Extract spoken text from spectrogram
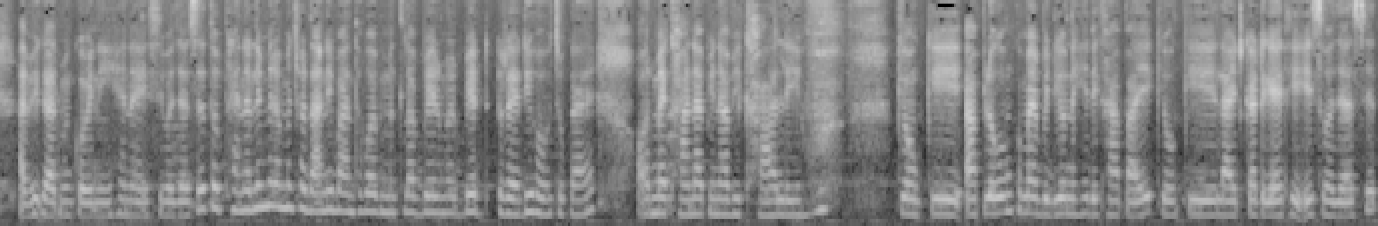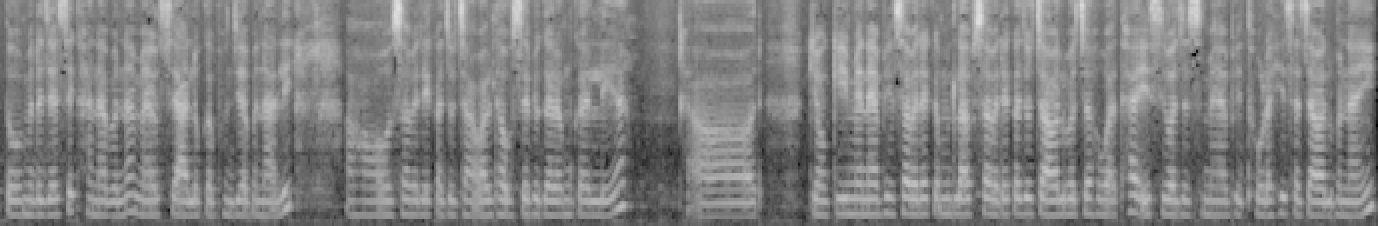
अभी घर में कोई नहीं है ना इसी वजह से। तो फाइनली मेरा मच्छरदानी बांधा हुआ मतलब बेड बेड रेडी हो चुका है और मैं खाना पीना भी खा ली हूँ। क्योंकि आप लोगों को मैं वीडियो नहीं दिखा पाई क्योंकि लाइट कट गई थी इस वजह से। तो मेरा जैसे खाना बना, मैं उससे आलू का भुंजिया बना ली और सवेरे का जो चावल था उसे भी गर्म कर लिया और क्योंकि मैंने अभी सवेरे का मतलब सवेरे का जो चावल बचा हुआ था, इसी वजह से मैं अभी थोड़ा ही सा चावल बनाई।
